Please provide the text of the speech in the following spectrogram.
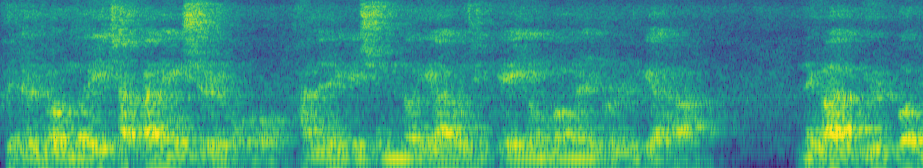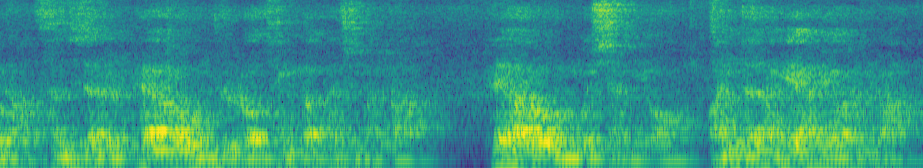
그들로 너희 착한 행실을 보고 하늘에 계신 너희 아버지께 영광을 돌리게 하라. 내가 율법이나 선지자를 폐하러 온 줄로 생각하지 말라. 폐하러 온 것이 아니요 완전하게 하려 하니라.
